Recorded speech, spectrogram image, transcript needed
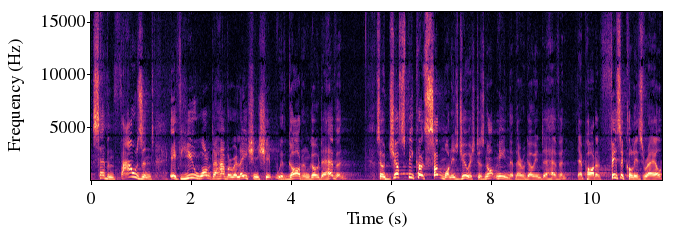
7,000 if you want to have a relationship with God and go to heaven. So just because someone is Jewish does not mean that they're going to heaven. They're part of physical Israel,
